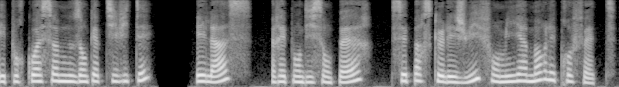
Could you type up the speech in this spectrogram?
et pourquoi sommes-nous en captivité? Hélas, répondit son père, c'est parce que les Juifs ont mis à mort les prophètes.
